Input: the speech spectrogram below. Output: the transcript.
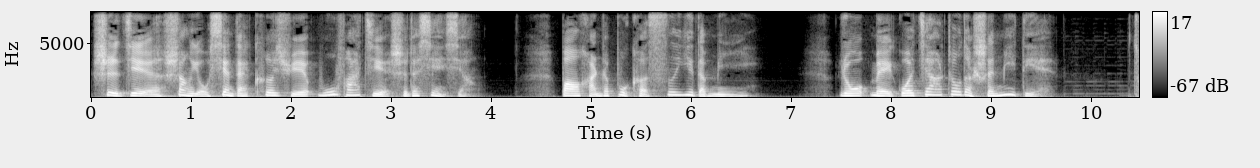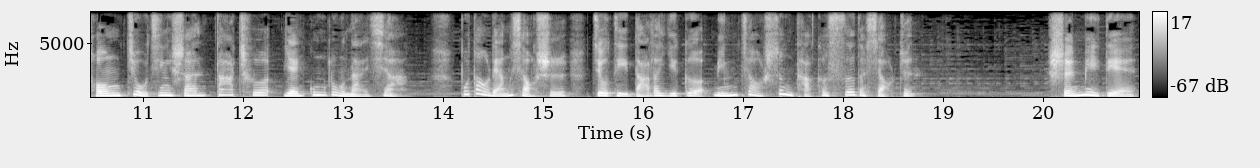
世界尚有现代科学无法解释的现象。包含着不可思议的谜，如美国加州的神秘点。从旧金山搭车沿公路南下，不到两小时就抵达了一个名叫圣塔克斯的小镇。神秘点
